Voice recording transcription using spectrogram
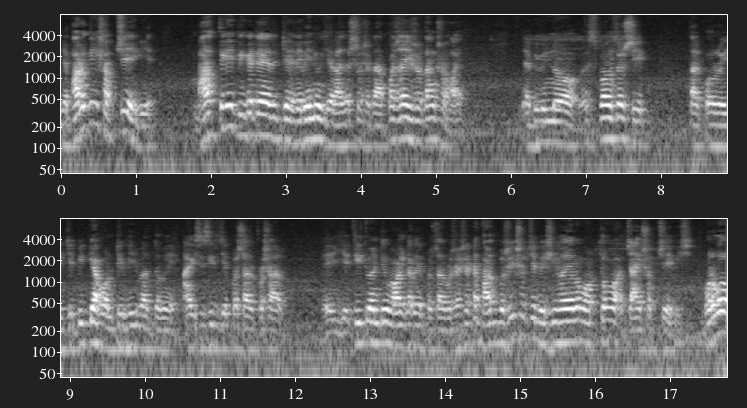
যে ভারতই সবচেয়ে এগিয়ে। ভারত থেকেই ক্রিকেটের যে রেভিনিউ যে রাজস্ব, সেটা পঁচাশি শতাংশ হয়। বিভিন্ন স্পন্সরশিপ তারপর ওই যে বিজ্ঞাপন টিভির মাধ্যমে আইসিসির যে প্রসার প্রসার এই যে টি টোয়েন্টি ওয়ার্ল্ড কাপের প্রচার প্রসার, সেটা ভারতবর্ষেই সবচেয়ে বেশি হয় এবং অর্থ যায় সবচেয়ে বেশি। বড় বড়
